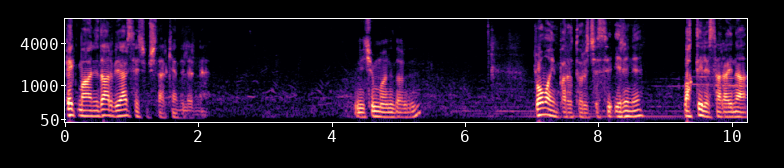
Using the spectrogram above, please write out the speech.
Pek manidar bir yer seçmişler kendilerine. Niçin manidar dedin? Roma İmparatoriçesi İrini vaktiyle sarayına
